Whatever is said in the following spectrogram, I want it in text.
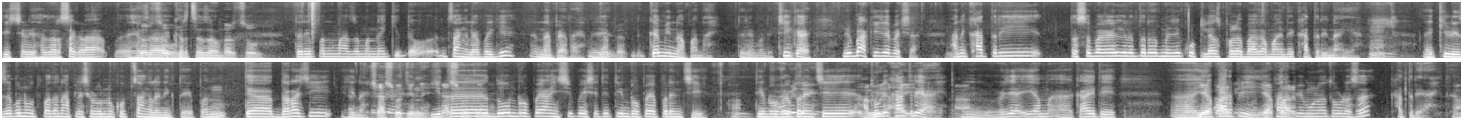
तीस चाळीस हजार सगळा ह्याचा. खर्च जाऊन. तरी पण माझं म्हणणं आहे की तो चांगल्यापैकी नफ्यात आहे. म्हणजे कमी नफा नाही त्याच्यामध्ये. ठीक आहे. म्हणजे बाकीच्यापेक्षा आणि खात्री तसं बघायला गेलं तर म्हणजे कुठल्याच फळबागामध्ये खात्री नाही आहे हं. केळीचं पण उत्पादन आपल्या शेड्यूलनं खूप चांगलं निघतंय पण त्या दराची ही नाही शाश्वती नाही इथं. दोन रुपये ऐंशी पैसे ते तीन रुपयापर्यंतची तीन रुपयापर्यंतची थोडी खात्री. आहे. हम्म, म्हणजे एम काय ते F R P F R P. मुळे थोडस खात्री आहे.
